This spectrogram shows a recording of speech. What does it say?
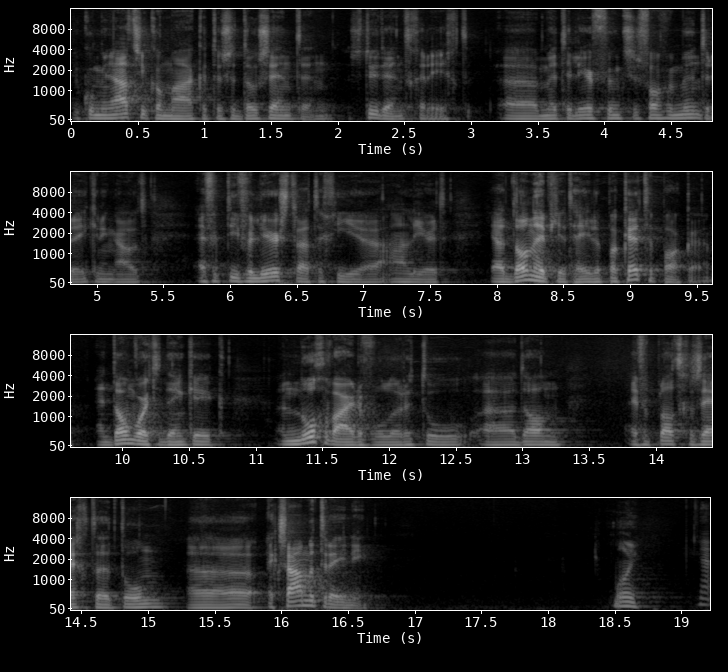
een combinatie kan maken tussen docent en studentgericht, uh, met de leerfuncties van vermuntrekening houdt, effectieve leerstrategieën aanleert, ja, dan heb je het hele pakket te pakken. En dan wordt het denk ik een nog waardevollere tool uh, dan, even plat gezegd, uh, Tom, examentraining. Mooi. Ja.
